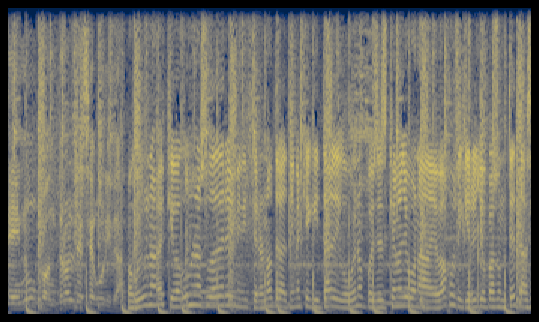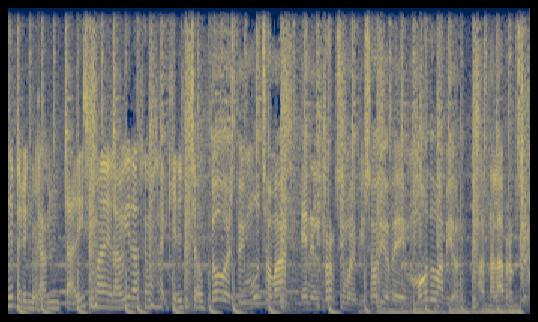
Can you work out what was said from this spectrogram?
en un control de seguridad. Me acuerdo una vez que iba con una sudadera y me dijeron, no, te la tienes que quitar. Digo, bueno, pues es que no llevo nada debajo, si quieres yo paso un tetas, ¿eh? pero encantadísima de la vida hacemos aquí el show. Todo esto y mucho más en el próximo episodio de Modo Avión. Hasta la próxima.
